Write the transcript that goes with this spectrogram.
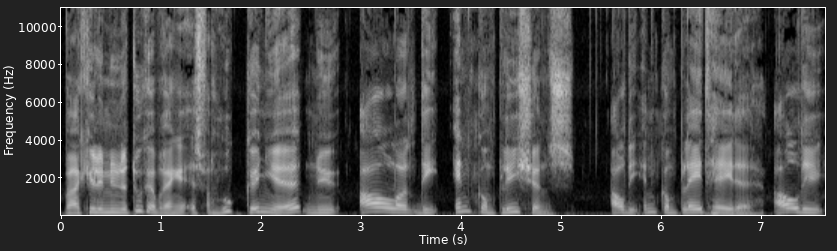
waar ik jullie nu naartoe ga brengen is van hoe kun je nu alle die incompletions, al die incompleetheden, al die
